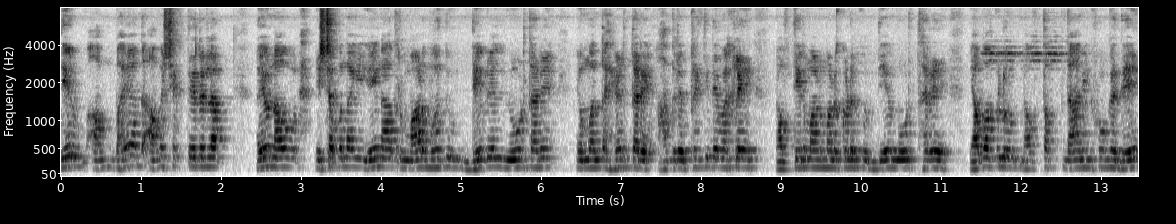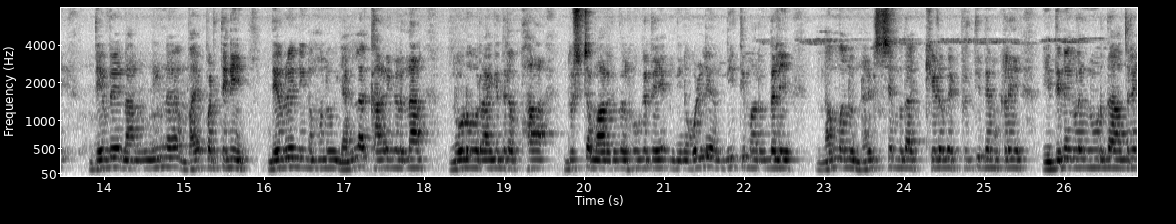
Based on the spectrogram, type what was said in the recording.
ದೇವ್ರ ಭಯದ ಅವಶ್ಯಕತೆ ಇರಲಿಲ್ಲ. ಅಯ್ಯೋ, ನಾವು ಇಷ್ಟ ಬಂದಾಗ ಏನಾದರೂ ಮಾಡಬಹುದು, ದೇವರಲ್ಲಿ ನೋಡ್ತಾರೆ ಎಂಬಂತ ಹೇಳ್ತಾರೆ. ಆದರೆ ಪ್ರೀತಿ ಮಕ್ಕಳೇ, ನಾವು ತೀರ್ಮಾನ ಮಾಡ್ಕೊಡೋಕ್ಕೂ ದೇವ್ರು ನೋಡ್ತಾರೆ. ಯಾವಾಗಲೂ ನಾವು ತಪ್ಪು ದಾರಿಗೆ ಹೋಗದೆ, ದೇವರೇ, ನಾನು ನಿನ್ನ ಭಯಪಡ್ತೀನಿ. ದೇವರೇ ನೀನು ನಮ್ಮನ್ನು ಎಲ್ಲ ಕಾರ್ಯಗಳನ್ನ ನೋಡುವರಾಗಿದ್ರಪ್ಪ ದುಷ್ಟ ಮಾರ್ಗದಲ್ಲಿ ಹೋಗದೆ ನೀನು ಒಳ್ಳೆಯ ನೀತಿ ಮಾರ್ಗದಲ್ಲಿ ನಮ್ಮನ್ನು ನಡೆಸೆಂಬುದಾಗಿ ಕೇಳಬೇಕು ಪ್ರೀತಿದೆ ಮಕ್ಕಳೇ. ಈ ದಿನಗಳನ್ನು ನೋಡಿದಾದರೆ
